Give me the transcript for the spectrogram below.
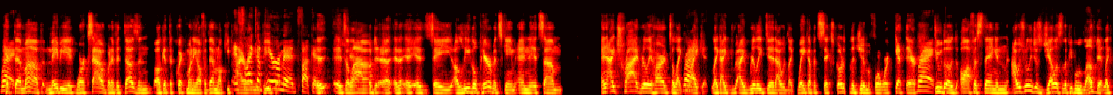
Right. hit them up. Maybe it works out, but if it doesn't, I'll get the quick money off of them and I'll keep It's hiring It's like a people. pyramid fucking. It- it's shit. allowed. Uh, it's a, a legal pyramid scheme, and it's um, and I tried really hard to like Right. like it. Like I I really did. I would like wake up at six, go to the gym before work, get there, Right. do the office thing, and I was really just jealous of the people who loved it, like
